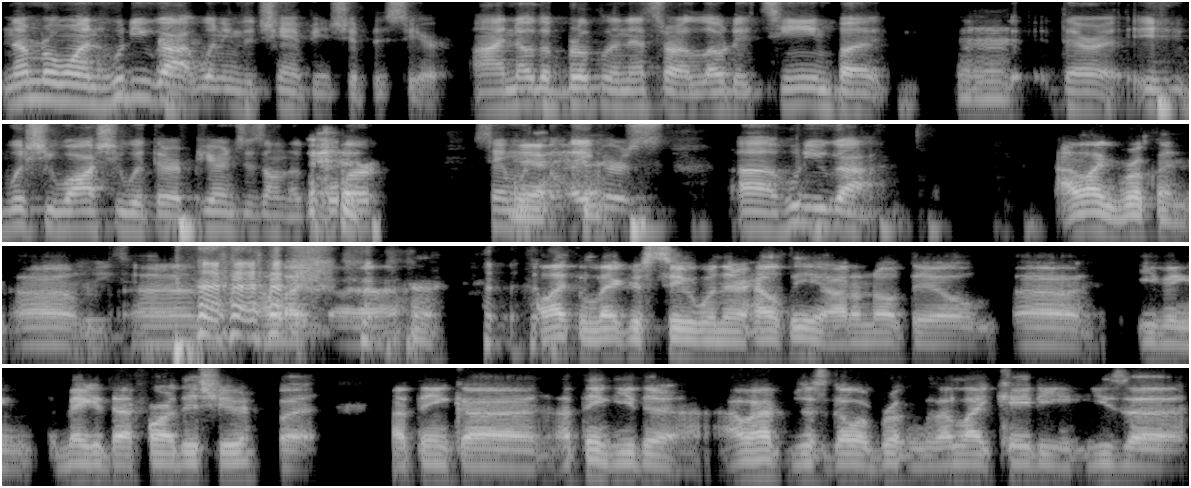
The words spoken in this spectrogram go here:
number one, who do you got winning the championship this year? I know the Brooklyn Nets are a loaded team, but mm-hmm. they're wishy-washy with their appearances on the court. Same with yeah. the Lakers. Uh, who do you got? I like Brooklyn. Um, uh, I like uh, I like the Lakers too when they're healthy. I don't know if they'll uh, even make it that far this year, but I think uh, I think either I would have to just go with Brooklyn because I like KD. He's a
